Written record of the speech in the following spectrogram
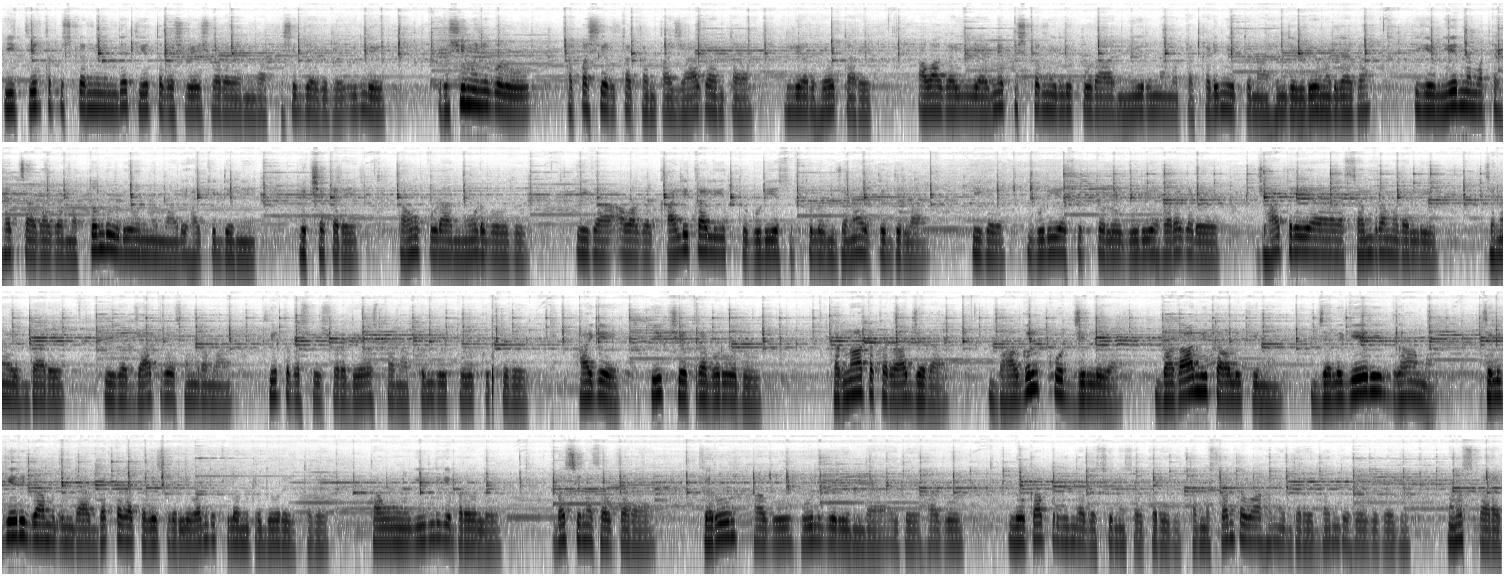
ಈ ತೀರ್ಥ ಪುಷ್ಕರಣಿಯಿಂದ ತೀರ್ಥ ಬಸವೇಶ್ವರ ಎಂಬ ಪ್ರಸಿದ್ಧಿಯಾಗಿದೆ. ಇಲ್ಲಿ ಋಷಿಮುನಿಗಳು ತಪಸ್ಸಿರತಕ್ಕಂಥ ಜಾಗ ಅಂತ ಇಲ್ಲಿಯವರು ಹೇಳ್ತಾರೆ. ಆವಾಗ ಈ ಎರಡನೇ ಪುಷ್ಕರಣಿಯಲ್ಲಿ ಕೂಡ ನೀರಿನ ಮಟ್ಟ ಕಡಿಮೆ ಇತ್ತು. ನಾ ಹಿಂದೆ ವಿಡಿಯೋ ಮಾಡಿದಾಗ ಹೀಗೆ ನೀರಿನ ಮಟ್ಟ ಹೆಚ್ಚಾದಾಗ ಮತ್ತೊಂದು ವಿಡಿಯೋವನ್ನು ಮಾಡಿ ಹಾಕಿದ್ದೇನೆ. ವೀಕ್ಷಕರೇ, ತಾವು ಕೂಡ ನೋಡಬಹುದು. ಈಗ ಆವಾಗ ಖಾಲಿ ಖಾಲಿ ಇತ್ತು, ಗುಡಿಯ ಸುತ್ತಲೂ ಜನ ಇರ್ತಿದ್ದಿಲ್ಲ. ಈಗ ಗುಡಿಯ ಸುತ್ತಲೂ, ಗುಡಿಯ ಹೊರಗಡೆ ಜಾತ್ರೆಯ ಸಂಭ್ರಮದಲ್ಲಿ ಜನ ಇದ್ದಾರೆ. ಈಗ ಜಾತ್ರೆಯ ಸಂಭ್ರಮ, ತೀರ್ಥಬಸವೇಶ್ವರ ದೇವಸ್ಥಾನ ತುಂಬಿ ತುಳುಕುತ್ತಿದೆ. ಹಾಗೆ ಈ ಕ್ಷೇತ್ರ ಬರುವುದು ಕರ್ನಾಟಕ ರಾಜ್ಯದ ಬಾಗಲಕೋಟ್ ಜಿಲ್ಲೆಯ ಬಾದಾಮಿ ತಾಲೂಕಿನ ಜಲಗೇರಿ ಗ್ರಾಮ. ಜಲಗೇರಿ ಗ್ರಾಮದಿಂದ ಬೆಟ್ಟದ ಪ್ರದೇಶದಲ್ಲಿ ಒಂದು ಕಿಲೋಮೀಟರ್ ದೂರ ಇರುತ್ತದೆ. ತಾವು ಇಲ್ಲಿಗೆ ಬರಲು ಬಸ್ಸಿನ ಸೌಕರ್ಯ ಕೆರೂರು ಹಾಗೂ ಹೂಲಿಗೆರೆಯಿಂದ ಇದೆ ಹಾಗೂ ಲೋಕಾಪುರದಿಂದ ಬಸ್ಸಿನ ಸೌಕರ್ಯ ಇದೆ ತಮ್ಮ ಸ್ವಂತ ವಾಹನ ಇದ್ದರೆ ಬಂದು ಹೋಗಬಹುದು. ನಮಸ್ಕಾರ.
